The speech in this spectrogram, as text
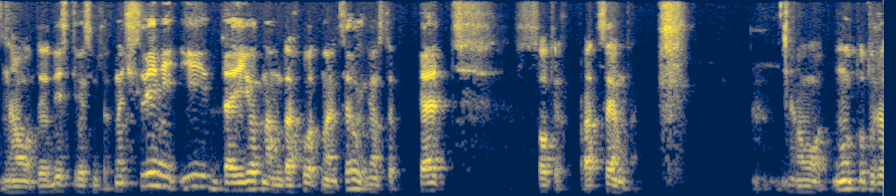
Вот, 280 начислений и дает нам доход 0,95%. Вот. Ну, тут уже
